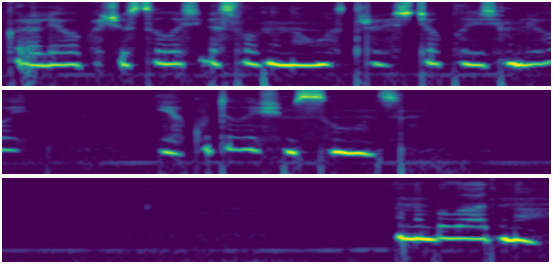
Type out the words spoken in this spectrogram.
Королева почувствовала себя словно на острове с теплой землей и окутывающим солнцем. Она была одна —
